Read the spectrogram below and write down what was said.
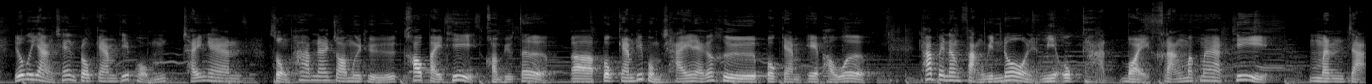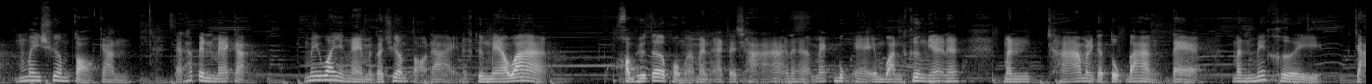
ๆ ยกตัวอย่างเช่นโปรแกรมที่ผมใช้งานส่งภาพหน้าจอมือถือเข้าไปที่คอมพิวเตอร์ โปรแกรมที่ผมใช้เนี่ยก็คือโปรแกรม A-Power ถ้าเป็นทางฝั่ง Windows เนี่ยมีโอกาสบ่อยครั้งมาก ๆ ที่มันจะไม่เชื่อมต่อกัน แต่ถ้าเป็น Mac อะไม่ว่ายังไงมันก็เชื่อมต่อได้นะถึงแม้ว่าคอมพิวเตอร์ผมอะมันอาจจะช้านะฮะ MacBook Air M1 เครื่องเนี้ยนะมันช้ามันกระตุกบ้าง แต่มันไม่เคยจะ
